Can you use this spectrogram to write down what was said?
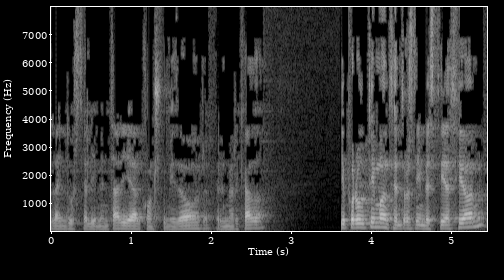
la industria alimentaria, el consumidor, el mercado. Y por último, en centros de investigación,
